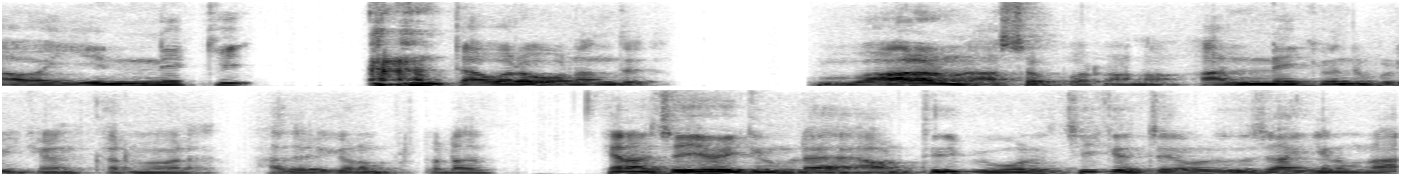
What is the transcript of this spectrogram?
அவன் என்னைக்கு தவற உணர்ந்து வாழணும்னு ஆசைப்படுறானோ அன்னைக்கு வந்து பிடிக்கும் அந்த கர்ம வேலை. அது வரைக்கும் நமக்கு தொடாது. ஏன்னா செய்ய வைக்கணும்ல. அவன் திருப்பி உனக்கு சீக்கிரம் இது சாய்க்கணும்னா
